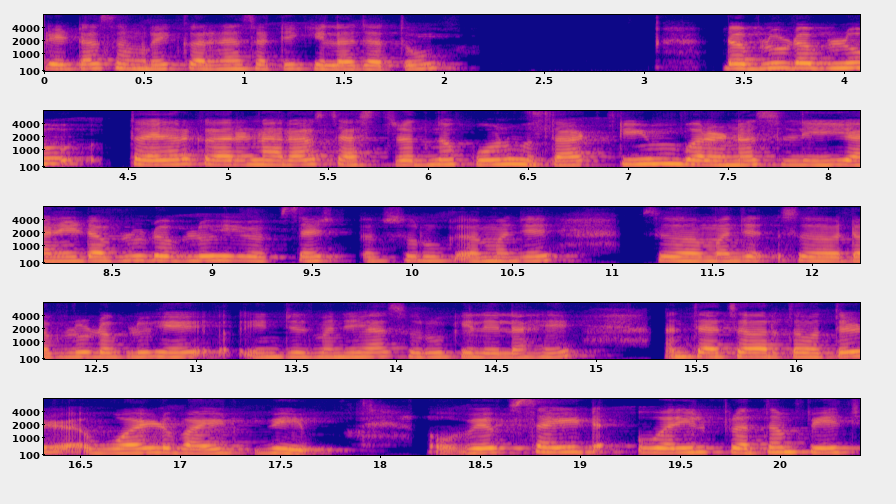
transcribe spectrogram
डेटा संग्रहित करण्यासाठी केला जातो. डब्ल्यू डब्ल्यू तयार करणारा शास्त्रज्ञ कोण होता? टीम बर्नस ली यांनी डब्ल्यू डब्ल्यू ही वेबसाईट सुरू म्हणजे स म्हणजे स डब्ल्यू डब्ल्यू हे इंजिन म्हणजे ह्या सुरू केलेलं आहे. आणि त्याचा अर्थ होते वर्ल्ड वाईड वेब. वेबसाईटवरील प्रथम पेज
